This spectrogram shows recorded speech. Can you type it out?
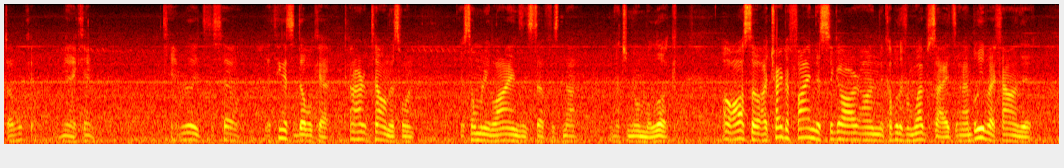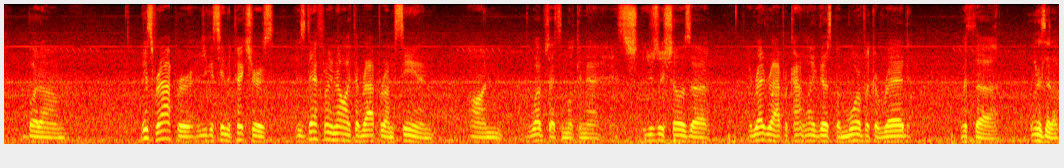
Double cap. Man, I can't can't really tell. I think it's a double cap. Kind of hard to tell on this one. There's so many lines and stuff. It's not not your normal look. Oh, also, I tried to find this cigar on a couple different websites, and I believe I found it, but um, this wrapper, as you can see in the pictures, is definitely not like the wrapper I'm seeing on the websites I'm looking at. It usually shows a, a red wrapper, kind of like this, but more of like a red with a, what is it, a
